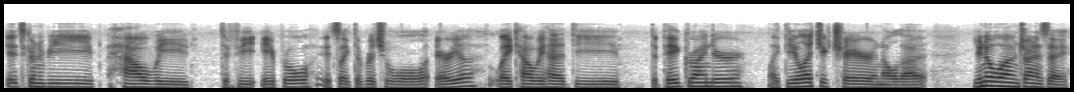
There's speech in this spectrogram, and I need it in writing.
it's gonna be how we defeat April. It's like the ritual area, like how we had the the pig grinder, like the electric chair and all that. You know what I'm trying to say.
